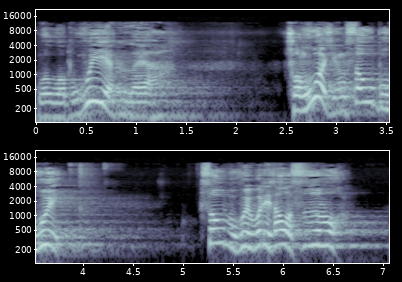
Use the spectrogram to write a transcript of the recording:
我我不会呀，哥呀，闯祸行，收不会，收不会，我得找我师傅，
